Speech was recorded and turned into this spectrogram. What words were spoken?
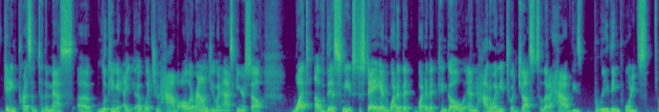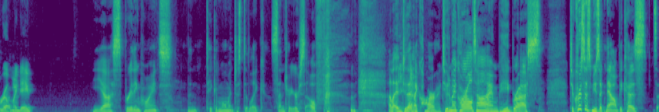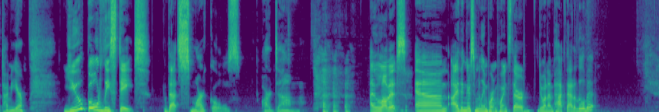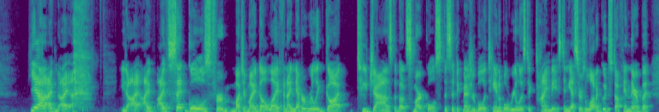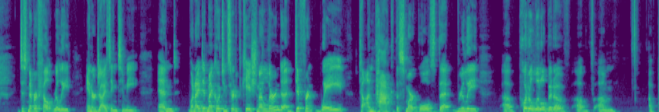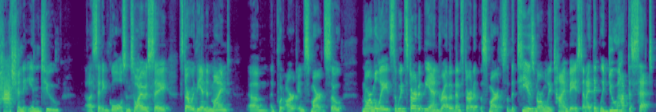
getting present to the mess, uh, looking at, at what you have all around you, and asking yourself, what of this needs to stay, and what of it what of it can go, and how do I need to adjust so that I have these breathing points throughout my day. Yes, breathing points. Then take a moment just to like center yourself. I like to do that in my car. I do it in my car all the time. Big breaths. To Christmas music now because it's that time of year. You boldly state that SMART goals are dumb. I love it. And I think there's some really important points there. Do you want to unpack that a little bit? Yeah, I, I you know, I, I, have set goals for much of my adult life, and I never really got too jazzed about SMART goals specific, measurable, attainable, realistic, time based. And yes, there's a lot of good stuff in there, but just never felt really energizing to me. And when I did my coaching certification, I learned a different way to unpack the SMART goals that really uh, put a little bit of, of, um, of passion into uh, setting goals. And so I always say, start with the end in mind um, and put art in SMART. So normally so we'd start at the end rather than start at the smart. So the t is normally time based and i think we do have to set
